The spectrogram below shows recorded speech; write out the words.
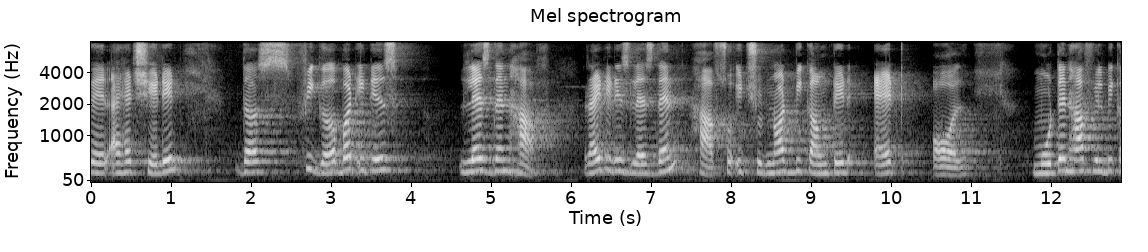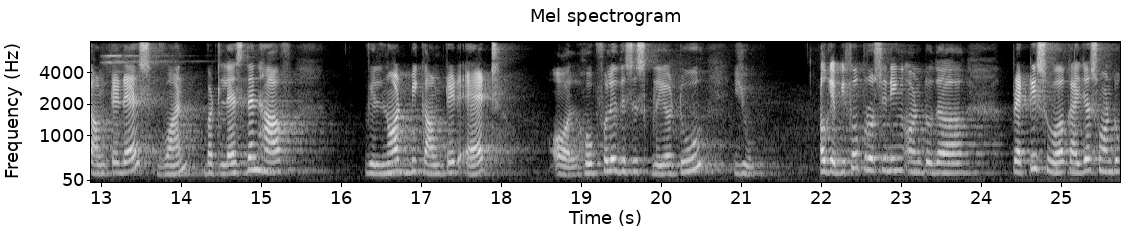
where I had shaded the figure but it is less than half right? It is less than half so it should not be counted at all. More than half will be counted as 1 but less than half will not be counted at all. Hopefully this is clear to you. Okay before proceeding on to the practice work i just want to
